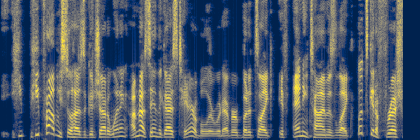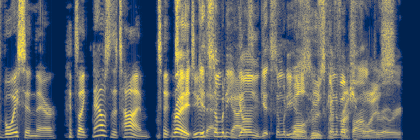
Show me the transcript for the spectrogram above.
he he probably still has a good shot of winning. I'm not saying the guy's terrible or whatever, but it's like if any time is like, let's get a fresh voice in there. It's like now's the time to, to right, do get that, somebody you young, get somebody who's, Well, who's, who's kind of a bomb voice? thrower.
